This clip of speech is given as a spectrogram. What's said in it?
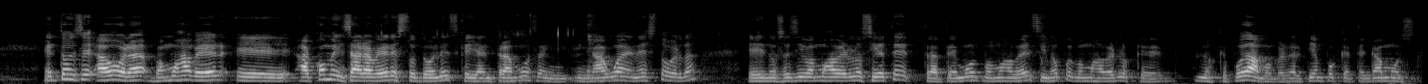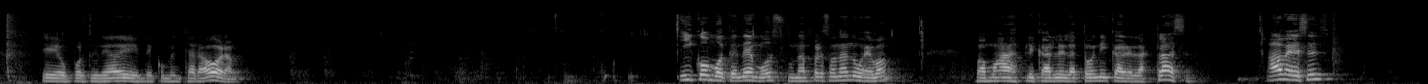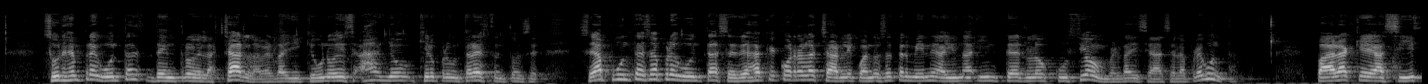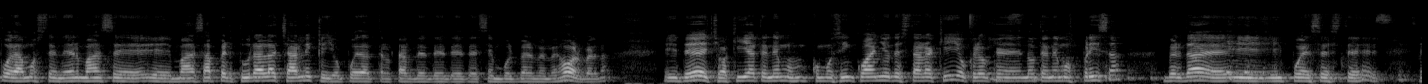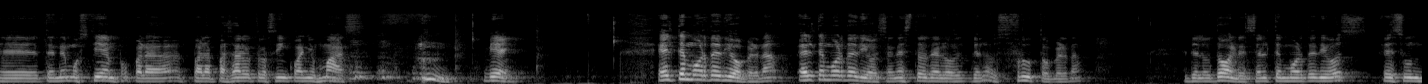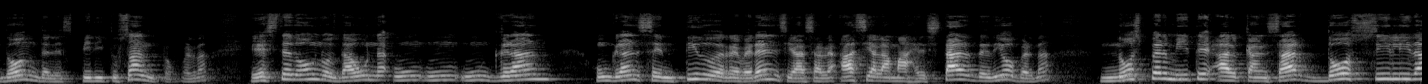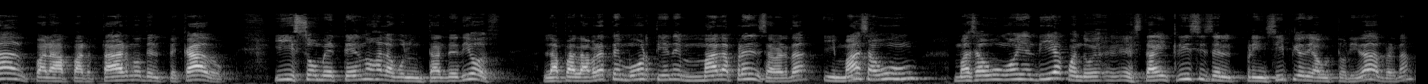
entonces ahora vamos a ver, eh, a comenzar a ver estos dones que ya entramos en, agua en esto, ¿verdad? Eh, no sé si vamos a ver los siete, tratemos, vamos a ver, si no, pues vamos a ver los que los que podamos, ¿verdad? El tiempo que tengamos eh, oportunidad de, comentar ahora. Y como tenemos una persona nueva, vamos a explicarle la tónica de las clases. A veces surgen preguntas dentro de la charla, ¿verdad? Y que uno dice, ah, yo quiero preguntar esto. Entonces, se apunta esa pregunta, se deja que corra la charla y cuando se termine hay una interlocución, ¿verdad? Y se hace la pregunta para que así podamos tener más, eh, eh, más apertura a la charla y que yo pueda tratar de, desenvolverme mejor, ¿verdad? Y de hecho, aquí ya tenemos como cinco años de estar aquí, yo creo que no tenemos prisa, ¿verdad? Eh, y, pues este, tenemos tiempo para, para pasar otros cinco años más. Bien. El temor de Dios, ¿verdad? El temor de Dios en esto de los, de los frutos, ¿verdad? De los dones. El temor de Dios es un don del Espíritu Santo, ¿verdad? Este don nos da un, gran, un gran sentido de reverencia hacia la, hacia la majestad de Dios, ¿verdad? Nos permite alcanzar docilidad para apartarnos del pecado y someternos a la voluntad de Dios. La palabra temor tiene mala prensa, ¿verdad? Y más aún, más aún hoy en día cuando está en crisis el principio de autoridad, ¿verdad?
